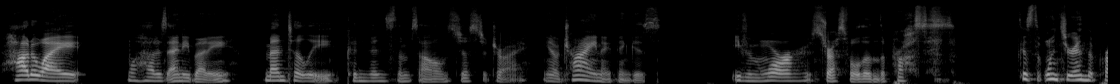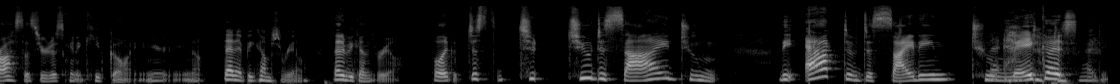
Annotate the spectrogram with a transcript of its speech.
how do i well how does anybody mentally convince themselves just to try you know trying i think is even more stressful than the process because once you're in the process you're just going to keep going and you're you know Then it becomes real. then it becomes real. But like just to to decide to the act of deciding to The make a deciding.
